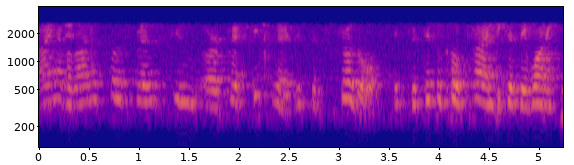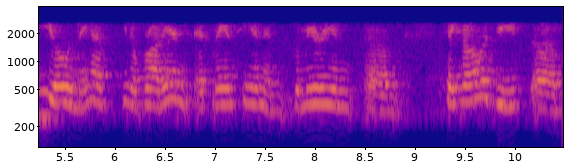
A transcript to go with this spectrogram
I have a lot of close friends who are practitioners. It's a struggle. It's a difficult time because they want to heal, and they have, you know, brought in Atlantean and Lemurian um, technologies. Um,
